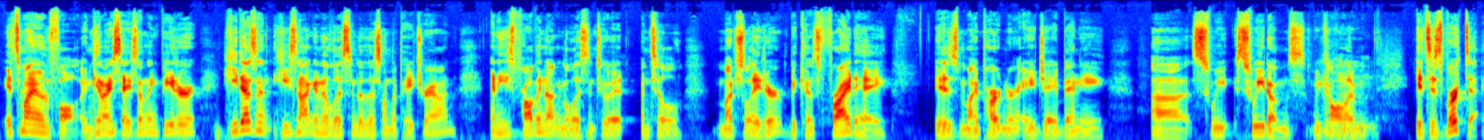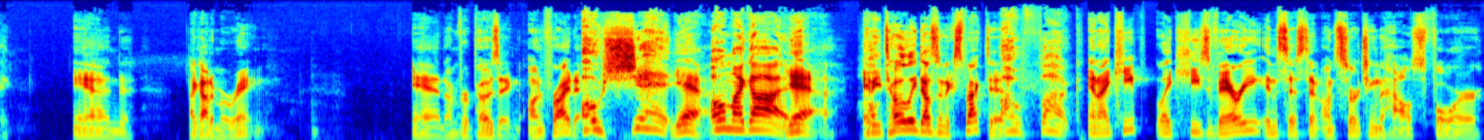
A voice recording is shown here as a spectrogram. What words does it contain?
it's my own fault. And can I say something, Peter? He doesn't he's not going to listen to this on the Patreon, and he's probably not going to listen to it until much later because Friday is my partner AJ Benny uh Sweet Sweetums, we call him. It's his birthday. And I got him a ring. And I'm proposing on Friday. Oh shit! Yeah. Oh my god! yeah. And he totally doesn't expect it. Oh fuck! And I keep like he's very insistent on searching the house for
